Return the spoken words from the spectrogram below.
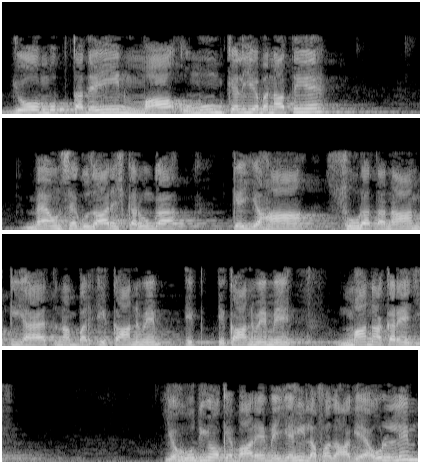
جو مبتدئین ما عموم کے لیے بناتے ہیں میں ان سے گزارش کروں گا کہ یہاں سورت انام کی آیت نمبر اکانوے اکانوے میں مانا کریں جی۔ یہودیوں کے بارے میں یہی لفظ آ گیا الم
